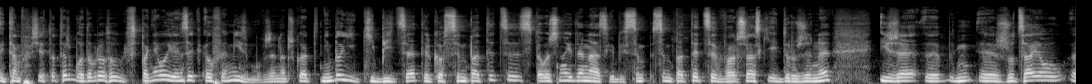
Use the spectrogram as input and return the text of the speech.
i tam właśnie to też było dobre, to był wspaniały język eufemizmów, że na przykład nie byli kibice, tylko sympatycy stołecznej dynastii, byli sympatycy warszawskiej drużyny i że e, e, rzucają, e,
